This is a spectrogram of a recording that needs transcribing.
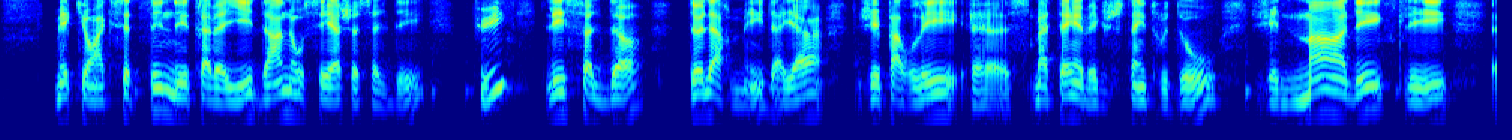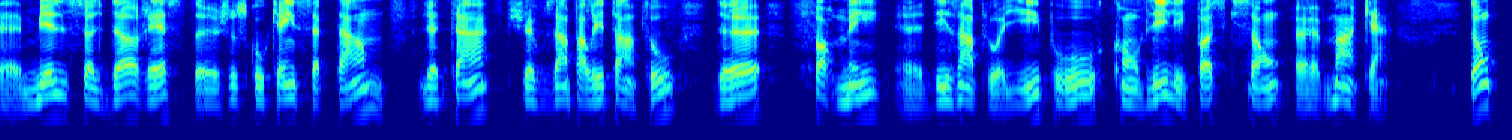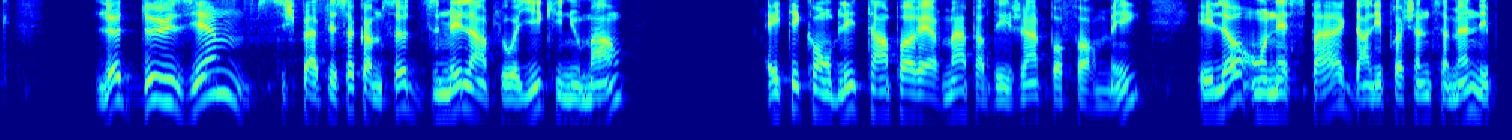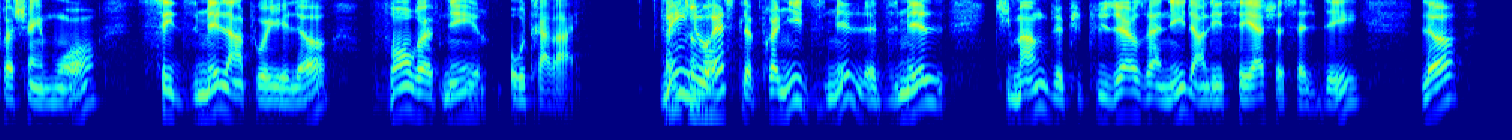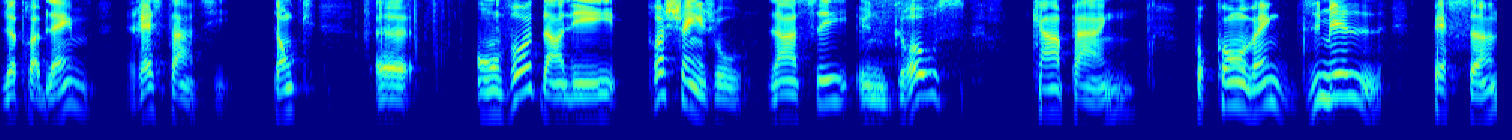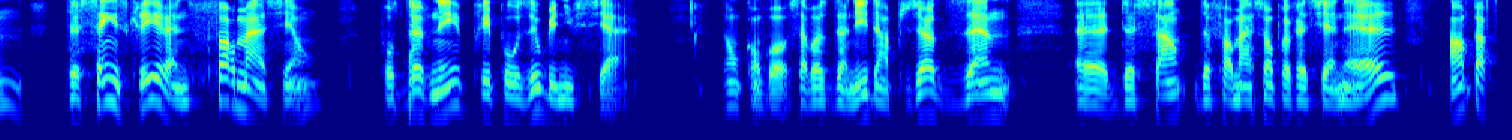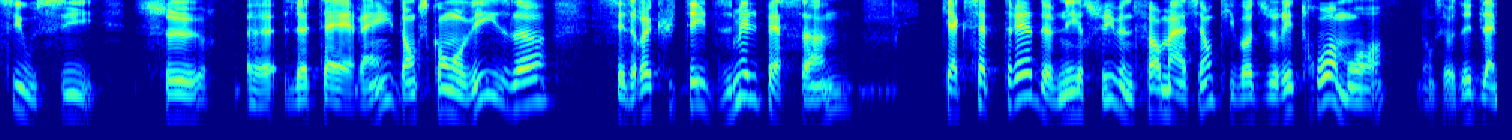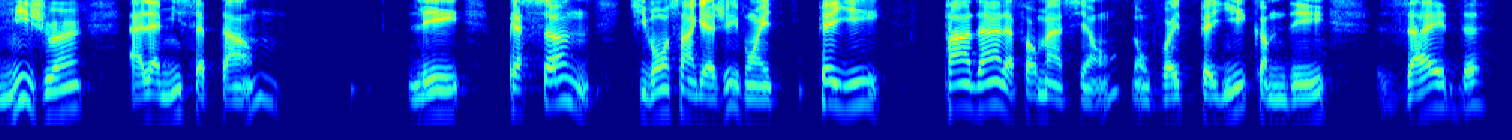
mais qui ont accepté de travailler dans nos CHSLD. Puis, les soldats de l'armée. D'ailleurs, j'ai parlé euh, ce matin avec Justin Trudeau. J'ai demandé que les 1000 euh, soldats restent euh, jusqu'au 15 septembre, le temps, je vais vous en parler tantôt, de former euh, des employés pour combler les postes qui sont manquants. Donc, le deuxième, si je peux appeler ça comme ça, 10 000 employés qui nous manquent, a été comblé temporairement par des gens pas formés. Et là, on espère que dans les prochaines semaines, les prochains mois, ces 10 000 employés-là vont revenir au travail. Mais il nous reste le premier 10 000, le 10 000 qui manque depuis plusieurs années dans les CHSLD. Là, le problème reste entier. Donc, euh, on va dans les prochains jours lancer une grosse campagne pour convaincre 10 000 personnes de s'inscrire à une formation pour devenir préposés aux bénéficiaires. Donc, on va, ça va se donner dans plusieurs dizaines euh, de centres de formation professionnelle, en partie aussi sur euh, le terrain. Donc, ce qu'on vise là, c'est de recruter 10 000 personnes qui accepteraient de venir suivre une formation qui va durer trois mois. Donc, ça veut dire de la mi-juin à la mi-septembre. Les personnes qui vont s'engager vont être payées pendant la formation, donc vont être payées comme des aides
